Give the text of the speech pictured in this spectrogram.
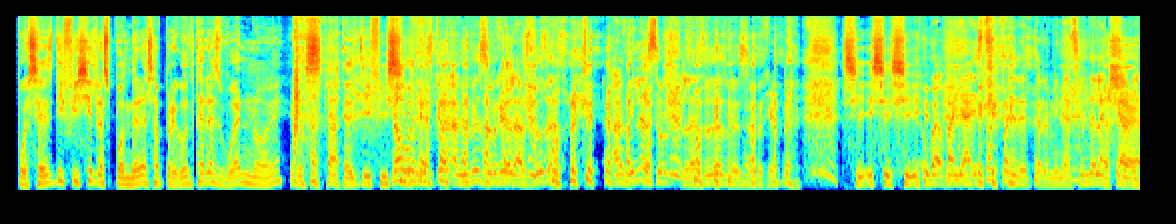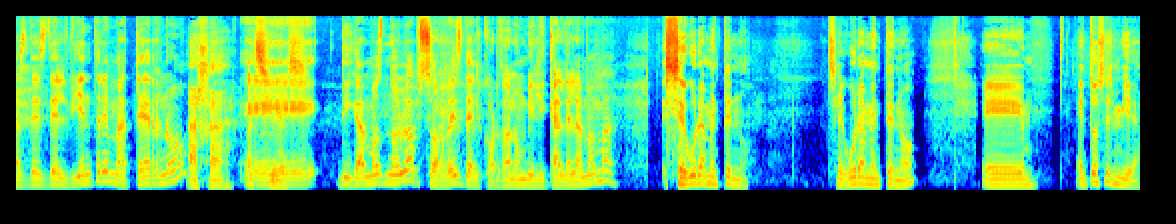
Pues es difícil responder a esa pregunta, eres bueno, ¿eh? Es, es difícil. No, bueno, es que a mí me surgen las dudas. A mí las, dudas me surgen. Sí, sí, sí. Va- Vaya, esta predeterminación de la que Ajá. hablas, desde el vientre materno, Ajá, así eh, es. digamos, no lo absorbes del cordón umbilical de la mamá. Seguramente no. Seguramente no. Eh, entonces, mira,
